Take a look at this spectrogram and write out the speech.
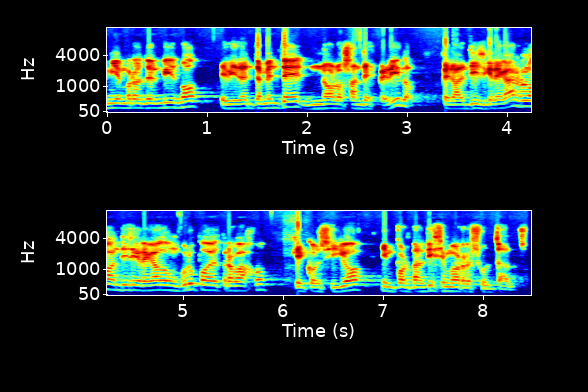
miembros del mismo evidentemente no los han despedido, pero al disgregarlo han disgregado un grupo de trabajo que consiguió importantísimos resultados.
